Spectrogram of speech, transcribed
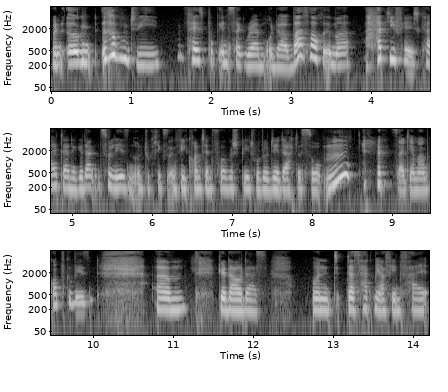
und irgend, irgendwie Facebook, Instagram oder was auch immer hat die Fähigkeit, deine Gedanken zu lesen und du kriegst irgendwie Content vorgespielt, wo du dir dachtest, so, hm, seid ihr mal im Kopf gewesen? Ähm, genau das. Und das hat mir auf jeden Fall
